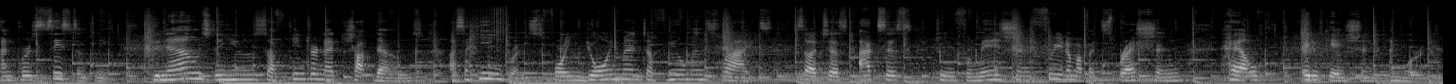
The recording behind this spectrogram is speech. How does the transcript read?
and persistently denounce the use of internet shutdowns as a hindrance for enjoyment of human rights such as access to information, freedom of expression, health, education, and work.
